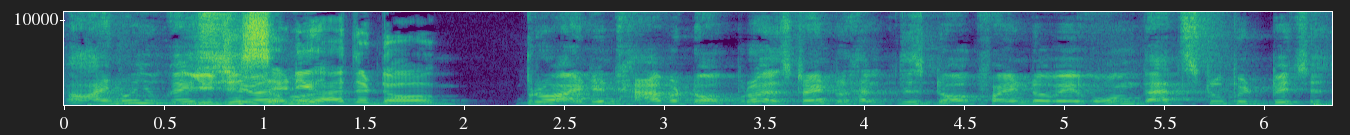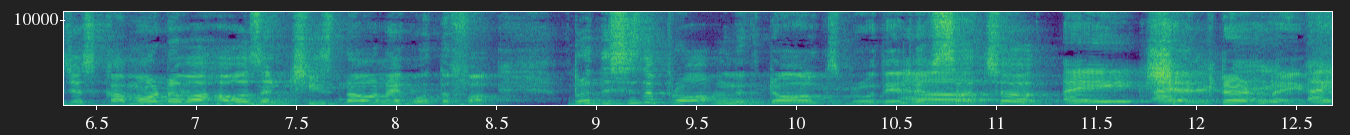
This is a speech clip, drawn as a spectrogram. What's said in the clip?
uh, I know you guys. You just cheer said you had the dog. Bro, I didn't have a dog, bro. I was trying to help this dog find a way home. That stupid bitch has just come out of her house and she's now like, what the fuck? Bro, this is the problem with dogs, bro. They live uh, such a I- I- sheltered I, life. I,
